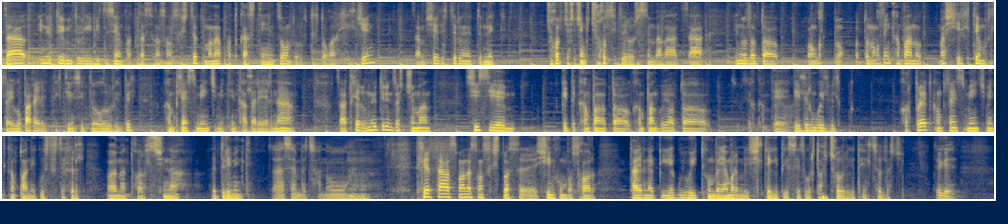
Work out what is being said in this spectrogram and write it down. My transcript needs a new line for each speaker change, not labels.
За энэ өдрийн мэд төргийн бизнесийн подкастын сонсогчдод манай подкастын 104 дахь дугаар эхэлж байна. За Мишель Стер өнөөдөр нэг чухал зочин чухал сэдвэр өрсөн байгаа. За энэ бол одоо Монгол одоо Монголын компаниуд маш хэрэгтэй мөртлөө айгүй бага яригддаг тийм сэдв өөрөөр хэлбэл compliance management-ийн талаар ярина. За тэгэхээр өнөөдрийн зочин маань CCM гэдэг компани одоо компани буюу одоо зөвлөх компани. Дэлгэрэнгүй хэлбэл Corporate Compliance Management компаниг үүсгэх захирал ой манд оролцож байна. Өдрийн мэнд.
За сайн байцгаана уу.
Тэгэхээр та бас манай сонсогчд бас э, шинэ хүн болохоор та яг яг юу хийдэг хүн бэ? Ямар мэрэгчлээ гэдгээсээ зүгээр товчхон өргөд танилцуулаач.
Тэгээ.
